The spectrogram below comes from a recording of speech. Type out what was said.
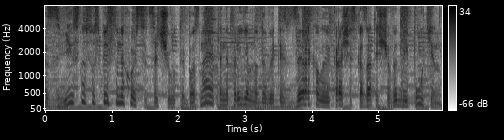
Звісно, суспільство не хочеться це чути, бо знаєте, неприємно дивитись в дзеркало і краще сказати, що винний Путін.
